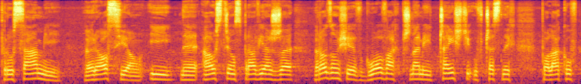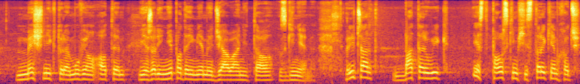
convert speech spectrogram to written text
Prusami, Rosją i e, Austrią sprawia, że rodzą się w głowach przynajmniej części ówczesnych Polaków myśli, które mówią o tym, jeżeli nie podejmiemy działań, to zginiemy. Richard Butterwick jest polskim historykiem, choć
